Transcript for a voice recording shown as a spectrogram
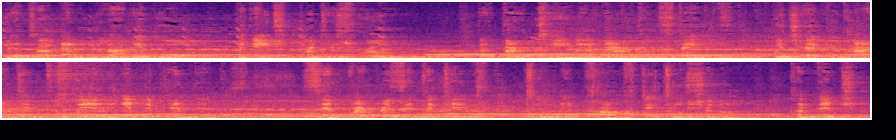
bitter and bloody war against British rule, the 13 American states, which had united to win independence, sent representatives to a constitutional convention,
